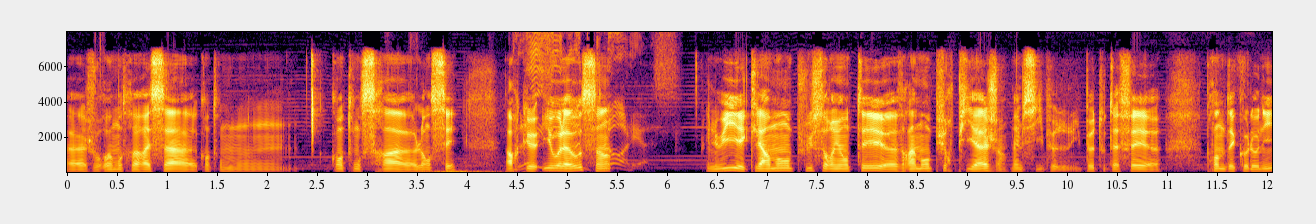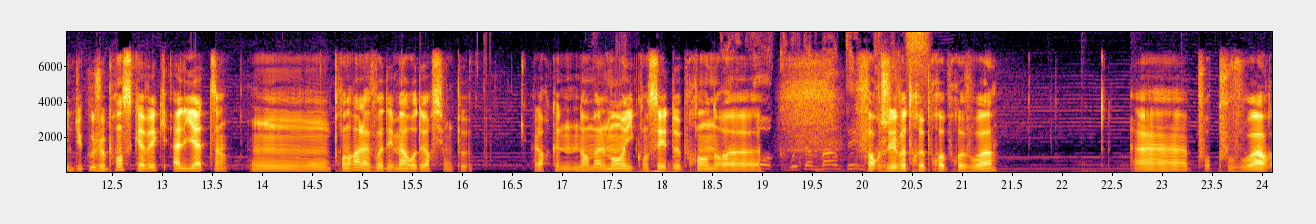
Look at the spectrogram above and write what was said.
Je vous remontrerai ça quand on, quand on sera lancé. Alors que Iolaos, hein, lui est clairement plus orienté euh, vraiment pur pillage, même s'il peut, tout à fait euh, prendre des colonies. Du coup, je pense qu'avec Aliat, on prendra la voie des maraudeurs si on peut. Alors que normalement, il conseille de prendre euh, forger votre propre voie pour pouvoir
